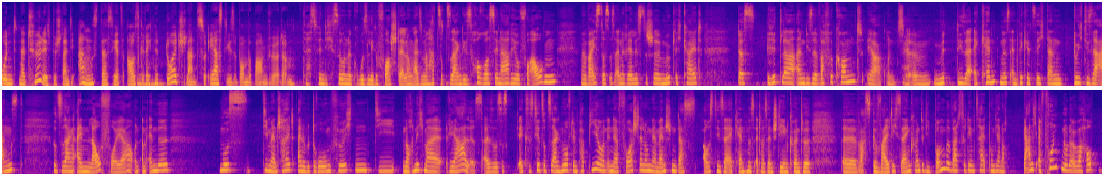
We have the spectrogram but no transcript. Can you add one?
Und natürlich bestand die Angst, dass jetzt ausgerechnet mhm. Deutschland zuerst diese Bombe bauen würde. Das finde ich so eine gruselige Vorstellung. Also man hat sozusagen dieses Horrorszenario vor Augen. Man weiß, das ist eine realistische Möglichkeit, dass Hitler an diese Waffe kommt. Ja, und ja. Ähm, mit dieser Erkenntnis entwickelt sich dann durch diese Angst sozusagen ein Lauffeuer und am Ende muss die Menschheit eine Bedrohung fürchten, die noch nicht mal real ist. Also es ist, existiert sozusagen nur auf dem Papier und in der Vorstellung der Menschen, dass aus dieser Erkenntnis etwas entstehen könnte, äh, was gewaltig sein könnte. Die Bombe war zu dem Zeitpunkt ja noch gar nicht erfunden oder überhaupt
